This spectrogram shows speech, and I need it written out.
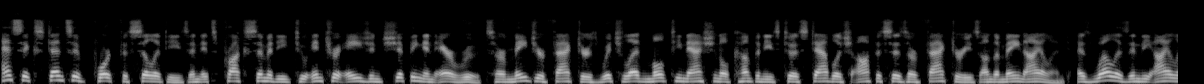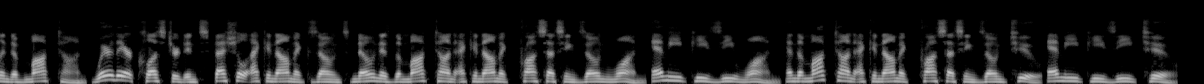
S extensive port facilities and its proximity to intra-Asian shipping and air routes are major factors which led multinational companies to establish offices or factories on the main island, as well as in the island of Mactan, where they are clustered in special economic zones known as the Mactan Economic Processing Zone 1 MEPZ-1 and the Mactan Economic Processing Zone 2 MEPZ-2.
